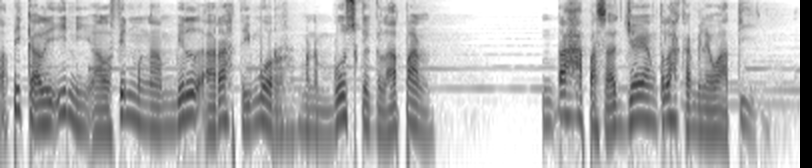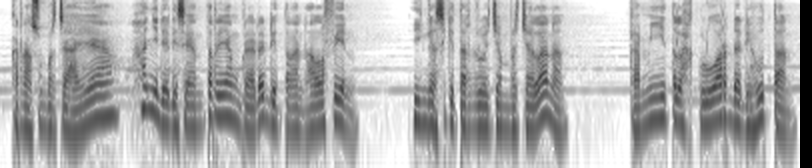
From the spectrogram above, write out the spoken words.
Tapi kali ini Alvin mengambil arah timur, menembus kegelapan. Entah apa saja yang telah kami lewati, karena sumber cahaya hanya dari senter yang berada di tangan Alvin. Hingga sekitar dua jam perjalanan, kami telah keluar dari hutan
